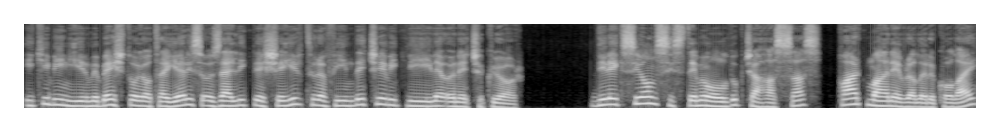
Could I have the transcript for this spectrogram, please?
2025 Toyota Yaris özellikle şehir trafiğinde çevikliğiyle öne çıkıyor. Direksiyon sistemi oldukça hassas, park manevraları kolay,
